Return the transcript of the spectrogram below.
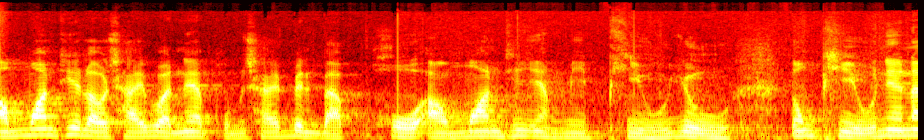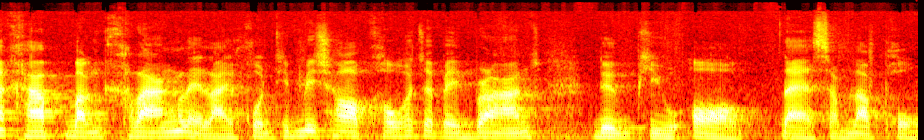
อัลมอนด์ที่เราใช้วันนี้ผมใช้เป็นแบบโฮอัลมอนด์ที่ยังมีผิวอยู่ ตรงผิวเนี่ยนะครับบางครั้งหลาย ๆ คนที่ไม่ชอบเขาก็จะไปบรานช์ดึงผิวออก แต่สำหรับผม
